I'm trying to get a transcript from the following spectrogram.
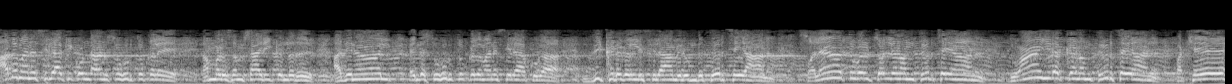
അത് മനസ്സിലാക്കിക്കൊണ്ടാണ് സുഹൃത്തുക്കളെ നമ്മൾ സംസാരിക്കുന്നത്. അതിനാൽ എന്റെ സുഹൃത്തുക്കൾ മനസ്സിലാക്കുക ദിഖറുകൾ ഇസ്ലാമിലുണ്ട് തീർച്ചയാണ്. സ്വലാത്തുകൾ ചൊല്ലണം തീർച്ചയാണ്. ദ്വായിരക്കണം തീർച്ചയാണ്. പക്ഷേ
